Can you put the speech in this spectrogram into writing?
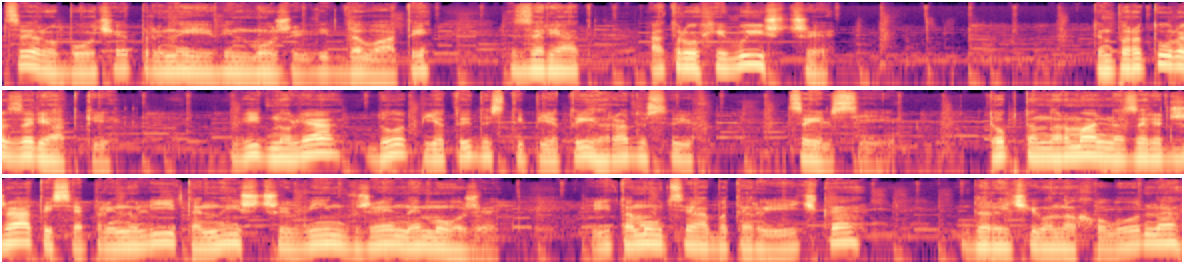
Це робоча, при неї він може віддавати заряд, а трохи вище температура зарядки від 0 до 55 градусів Цельсії. Тобто нормально заряджатися при нулі та нижче він вже не може. І тому ця батареєчка, до речі, вона холодна,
